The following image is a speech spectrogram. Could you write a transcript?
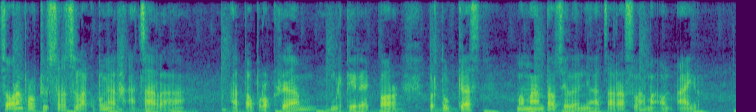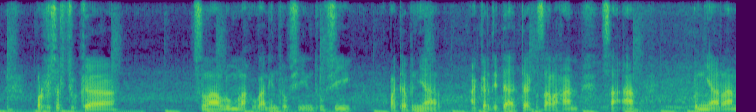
Seorang produser selaku pengarah acara atau program direktor bertugas memantau jalannya acara selama on air. Produser juga selalu melakukan instruksi-instruksi kepada penyiar agar tidak ada kesalahan saat penyiaran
